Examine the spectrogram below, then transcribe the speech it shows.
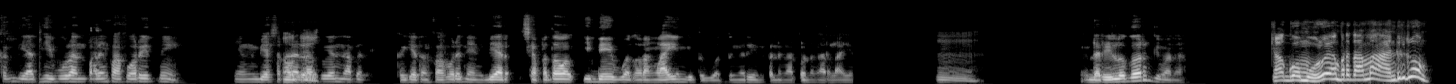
kegiatan hiburan paling favorit nih, yang biasa kalian Oke. lakukan apa nih? Kegiatan favoritnya nih, biar siapa tahu ide buat orang lain gitu, buat dengerin pendengar-pendengar lain. Hmm. Dari lu Gor gimana? Nah gue mulu yang pertama Andri dong.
